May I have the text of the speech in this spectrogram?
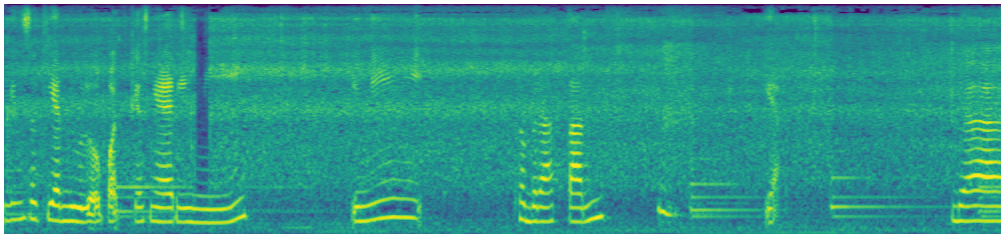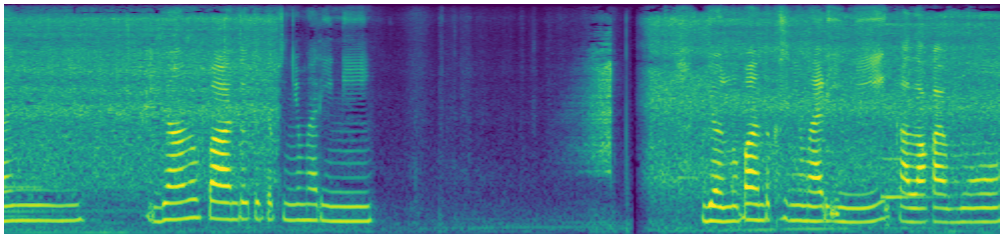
Mungkin sekian dulu podcastnya hari ini. Ini keberatan. Ya. Dan jangan lupa untuk tetap senyum hari ini. Jangan lupa untuk senyum hari ini. Kalau kamu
